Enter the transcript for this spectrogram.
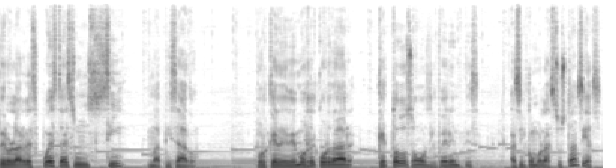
pero la respuesta es un sí matizado porque debemos recordar que todos somos diferentes, así como las sustancias.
